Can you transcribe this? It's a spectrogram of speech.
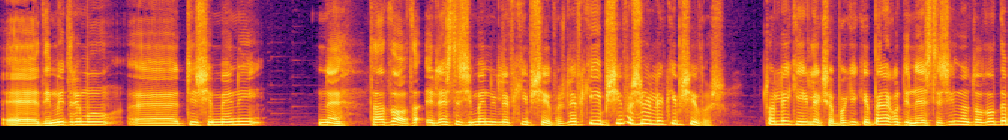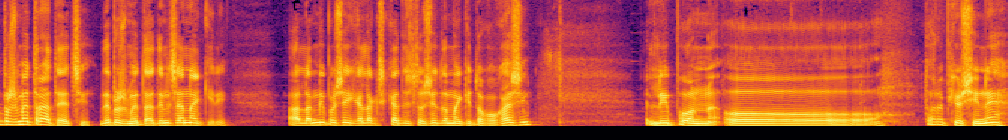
Ε, Δημήτρη μου, ε, τι σημαίνει. Ναι, θα δω. Θα, λες τι σημαίνει λευκή ψήφος. Λευκή ψήφος είναι λευκή ψήφος. Το λέει και η λέξη. Από εκεί και πέρα έχω την αίσθηση να το δω. Δεν προσμετράτε έτσι. Δεν προσμετράτε, είναι σαν άκυρη. Αλλά μήπως έχει αλλάξει κάτι στο σύντομα και το έχω χάσει. Λοιπόν, ο... τώρα ποιος είναι;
